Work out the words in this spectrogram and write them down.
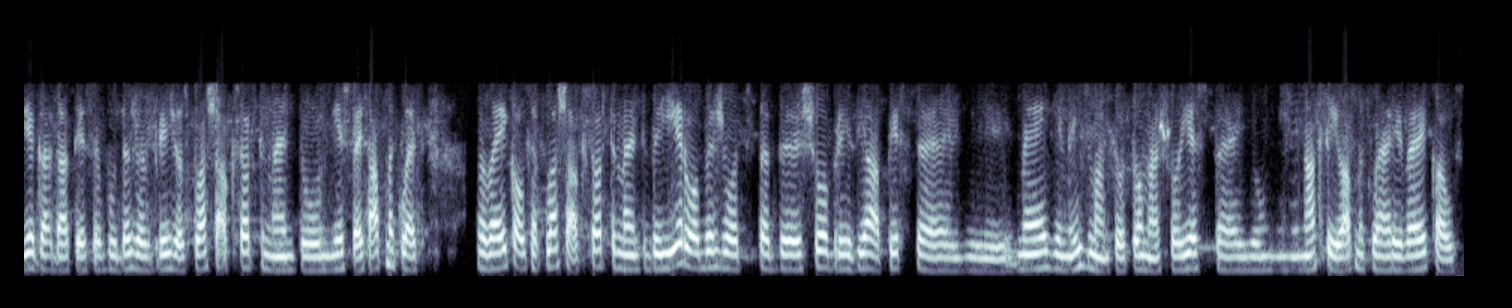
iegādāties varbūt dažos brīžos plašāku sortimentu un iespējas apmeklēt veikals ar plašāku sortimentu bija ierobežots, tad e, šobrīd, jā, pircēji mēģina izmantot tomēr šo iespēju un, un aktīvi apmeklē arī veikalus.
